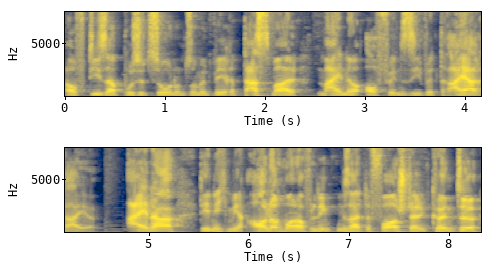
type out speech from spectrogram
auf dieser Position und somit wäre das mal meine offensive Dreierreihe. Einer, den ich mir auch nochmal auf der linken Seite vorstellen könnte,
